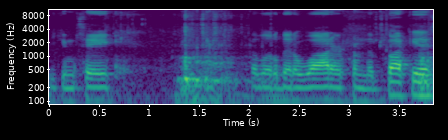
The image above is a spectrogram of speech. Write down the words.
you can take a little bit of water from the bucket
